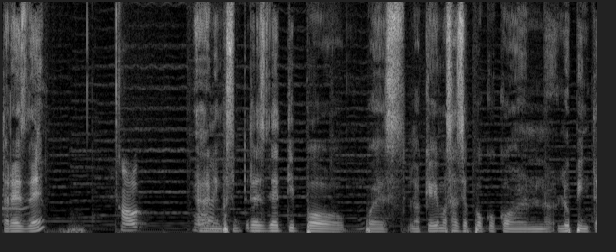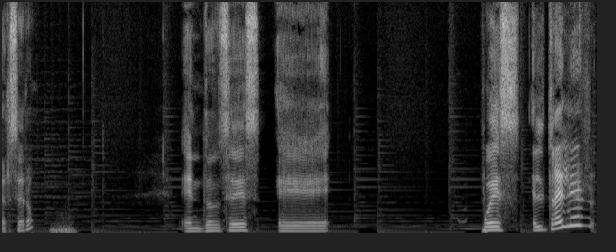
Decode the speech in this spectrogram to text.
3D. Animación 3D tipo, pues, lo que vimos hace poco con Lupin tercero. Entonces, eh, pues el tráiler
